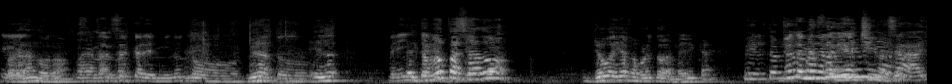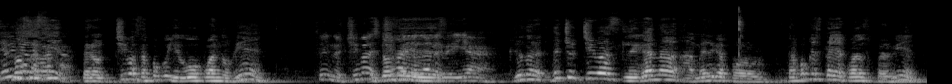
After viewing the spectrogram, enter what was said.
eh, Va ganando, ¿no? Va está ganando. cerca del minuto, Mira, minuto el, 20, el torneo 25. pasado yo veía favorito de América. Pero el torneo Yo también pasado le veía a Chivas, ¿eh? No si, baja. pero Chivas tampoco llegó jugando bien. Sí, no, Chivas, Entonces- Chivas yo no le veía. Yo no- de hecho, Chivas le gana a América por. Tampoco es que haya jugado súper bien.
